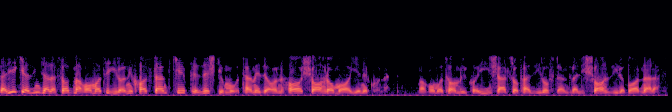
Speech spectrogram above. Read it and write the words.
در یکی از این جلسات مقامات ایرانی خواستند که پزشک معتمد آنها شاه را معاینه کند. مقامات آمریکایی این شرط را پذیرفتند ولی شاه زیر بار نرفت.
